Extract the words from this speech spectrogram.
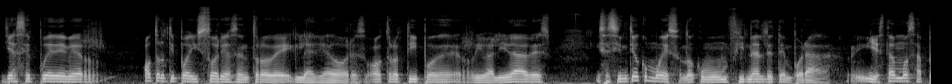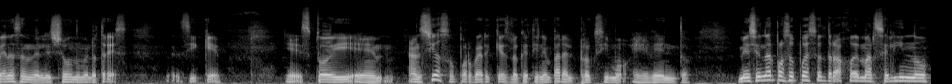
ya se puede ver otro tipo de historias dentro de Gladiadores, otro tipo de rivalidades. Y se sintió como eso, ¿no? Como un final de temporada. Y estamos apenas en el show número 3. Así que estoy em, ansioso por ver qué es lo que tienen para el próximo evento. Mencionar, por supuesto, el trabajo de Marcelino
